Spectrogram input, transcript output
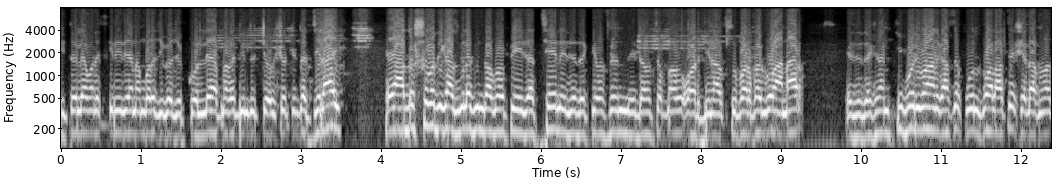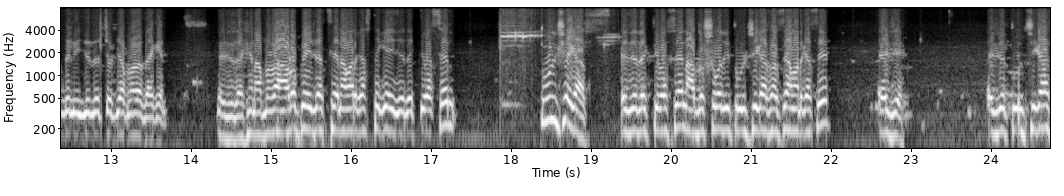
নিতে হলে আমার স্ক্রিনে দেওয়া নম্বরে যোগাযোগ করলে আপনারা কিন্তু চৌষট্টিটা জেলায় এই আদর্শবাদী গাছগুলো কিন্তু আপনারা পেয়ে যাচ্ছেন। এই যে দেখতে পাচ্ছেন, এটা হচ্ছে আপনার অরিজিনাল সুপার ভাগো আনার। এই যে দেখেন, কি পরিমাণ গাছে ফুল ফল আছে সেটা আপনাদের নিজেদের চোখে আপনারা দেখেন। এই যে দেখেন, আপনারা আরও পেয়ে যাচ্ছেন আমার কাছ থেকে। এই যে দেখতে পাচ্ছেন, তুলসী গাছ। এই যে দেখতে পাচ্ছেন, আদর্শবাদী তুলসী গাছ আছে আমার কাছে। এই যে এই যে তুলসী গাছ,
